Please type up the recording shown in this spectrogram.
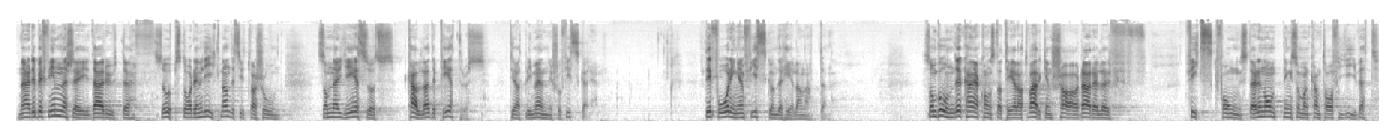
När de befinner sig där ute så uppstår det en liknande situation som när Jesus kallade Petrus till att bli människofiskare. De får ingen fisk under hela natten. Som bonde kan jag konstatera att varken skördar eller fiskfångst är det någonting som man kan ta för givet.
